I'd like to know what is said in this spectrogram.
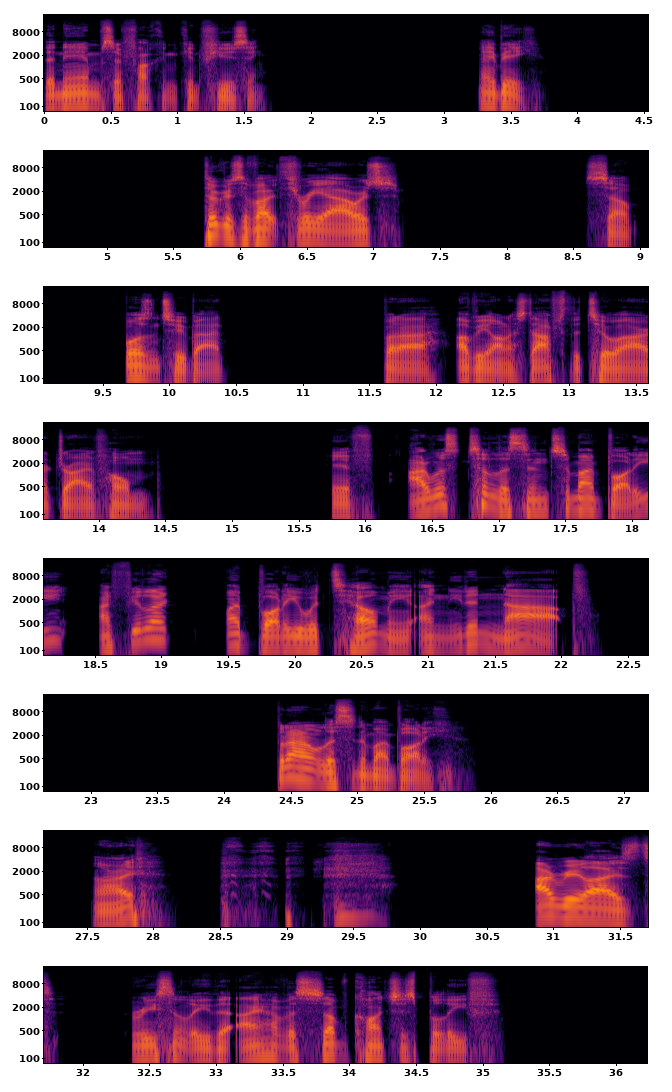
the names are fucking confusing. Maybe. Took us about three hours, so wasn't too bad. But uh, I'll be honest, after the two hour drive home, if I was to listen to my body, I feel like my body would tell me I need a nap. But I don't listen to my body. All right? I realized recently that I have a subconscious belief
